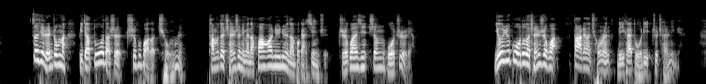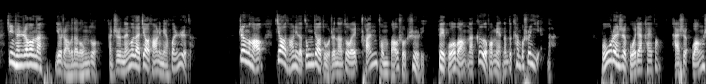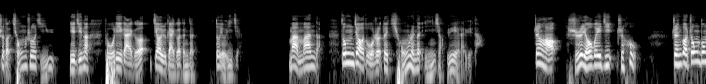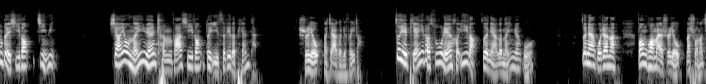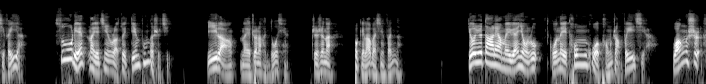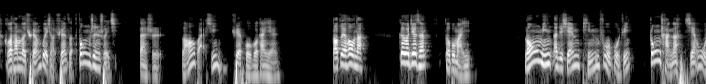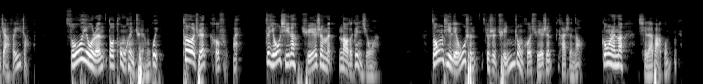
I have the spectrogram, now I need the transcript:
这些人中呢，比较多的是吃不饱的穷人，他们对城市里面的花花绿绿呢不感兴趣，只关心生活质量。由于过度的城市化，大量的穷人离开土地去城里面，进城之后呢，又找不到工作，啊，只能够在教堂里面混日子。正好教堂里的宗教组织呢，作为传统保守势力，对国王那各方面那都看不顺眼的。不论是国家开放，还是王室的穷奢极欲，以及呢土地改革、教育改革等等，都有意见。慢慢的，宗教组织对穷人的影响越来越大。正好石油危机之后，整个中东对西方禁运，想用能源惩罚西方对以色列的偏袒。石油那价格就飞涨，这也便宜了苏联和伊朗这两个能源国。这两个国家呢，疯狂卖石油，那爽到起飞呀！苏联那也进入了最巅峰的时期，伊朗那也赚了很多钱，只是呢不给老百姓分呢。由于大量美元涌入，国内通货膨胀飞起啊，王室和他们的权贵小圈子风生水起，但是老百姓却苦不堪言。到最后呢，各个阶层都不满意，农民那就嫌贫富不均，中产呢嫌物价飞涨。所有人都痛恨权贵、特权和腐败，这尤其呢，学生们闹得更凶啊。总体流程就是群众和学生开始闹，工人呢起来罢工，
